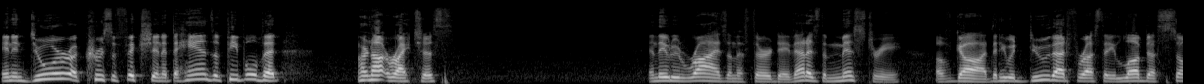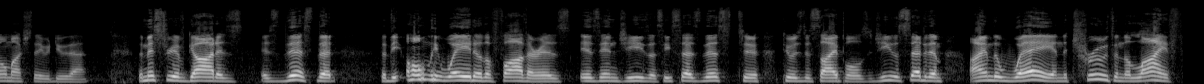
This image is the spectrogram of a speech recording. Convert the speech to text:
and endure a crucifixion at the hands of people that are not righteous, and they would rise on the third day. That is the mystery of God, that he would do that for us, that he loved us so much that he would do that. The mystery of God is, is this that, that the only way to the Father is, is in Jesus. He says this to, to his disciples. Jesus said to them, I am the way and the truth and the life.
